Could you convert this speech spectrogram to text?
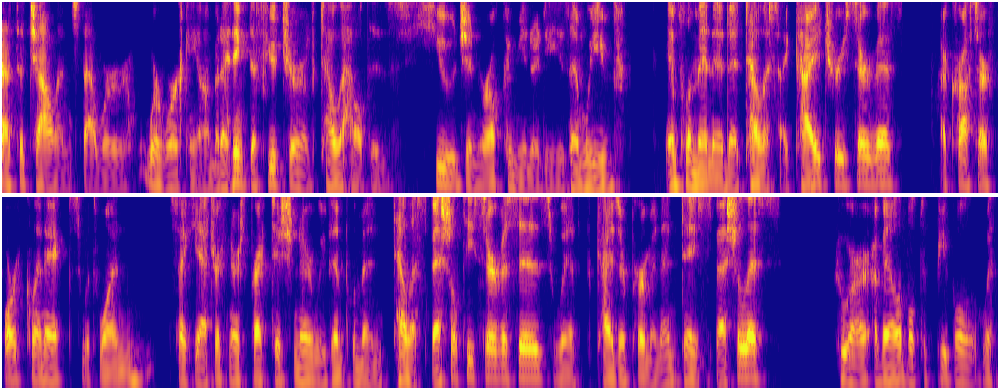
That's a challenge that we're we're working on. But I think the future of telehealth is huge in rural communities, and we've implemented a telepsychiatry service across our four clinics with one psychiatric nurse practitioner. We've implemented telespecialty services with Kaiser Permanente specialists who are available to people with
